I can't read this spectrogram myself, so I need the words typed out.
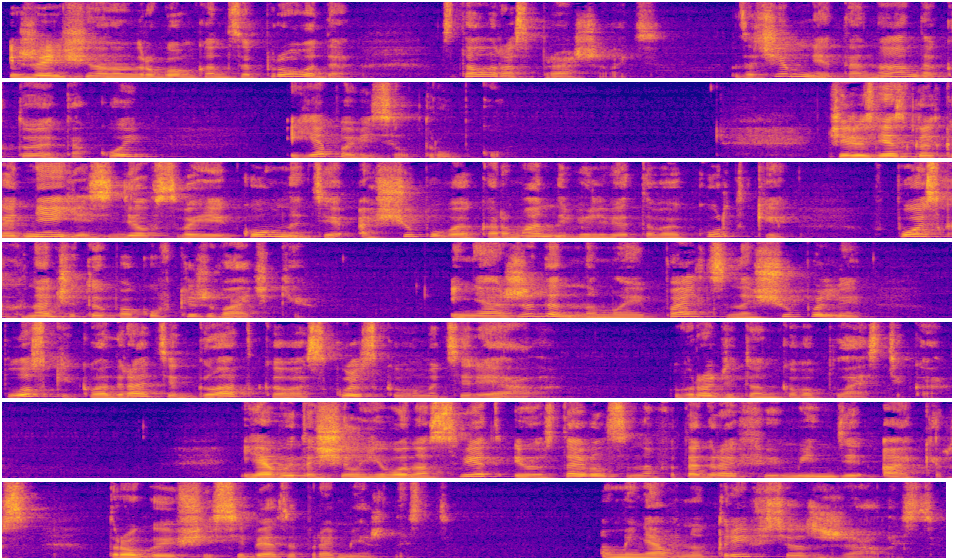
и женщина на другом конце провода стала расспрашивать, зачем мне это надо, кто я такой, и я повесил трубку. Через несколько дней я сидел в своей комнате, ощупывая карманы вельветовой куртки в поисках начатой упаковки жвачки. И неожиданно мои пальцы нащупали плоский квадратик гладкого скользкого материала, вроде тонкого пластика. Я вытащил его на свет и уставился на фотографию Минди Акерс, трогающей себя за промежность. У меня внутри все сжалось.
